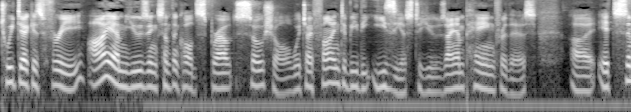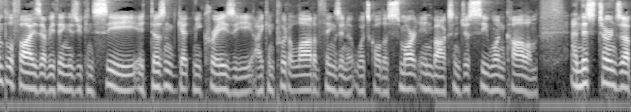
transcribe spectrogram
TweetDeck is free. I am using something called Sprout Social, which I find to be the easiest to use. I am paying for this. Uh, it simplifies everything, as you can see. It doesn't get me crazy. I can put a lot of things in it, what's called a smart inbox and just see one column. And this turns up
